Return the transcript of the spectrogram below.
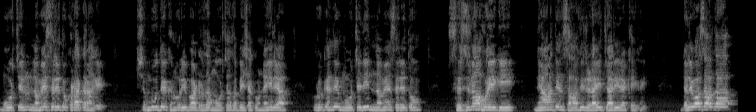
ਮੋਰਚੇ ਨੂੰ ਨਵੇਂ ਸਿਰੇ ਤੋਂ ਖੜਾ ਕਰਾਂਗੇ। ਸ਼ੰਭੂ ਤੇ ਖਨੋਰੀ ਬਾਰਡਰ ਦਾ ਮੋਰਚਾ ਤਾਂ ਬੇਸ਼ੱਕ ਹੁਣ ਨਹੀਂ ਰਿਹਾ ਪਰ ਉਹ ਕਹਿੰਦੇ ਮੋਰਚੇ ਦੀ ਨਵੇਂ ਸਿਰੇ ਤੋਂ ਸਿਰਜਣਾ ਹੋਏਗੀ ਨਿਆਂ ਤੇ ਇਨਸਾਫ ਦੀ ਲੜਾਈ ਜਾਰੀ ਰੱਖੇਗੀ। ਡੱਲੇਵਾਲ ਸਾਹਿਬ ਦਾ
